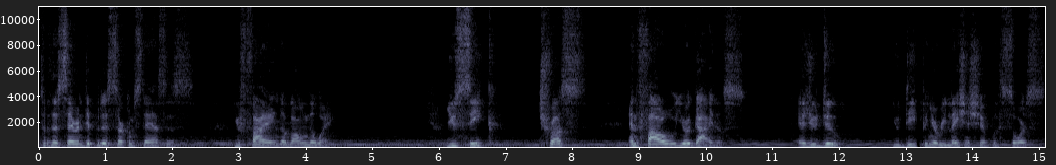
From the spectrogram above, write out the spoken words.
to the serendipitous circumstances you find along the way. You seek, trust, and follow your guidance. As you do, you deepen your relationship with Source,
